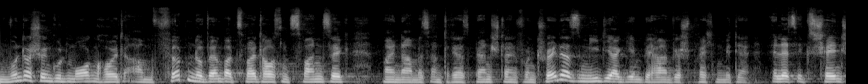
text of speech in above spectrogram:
Einen wunderschönen guten Morgen heute am 4. November 2020. Mein Name ist Andreas Bernstein von Traders Media GmbH und wir sprechen mit der LS Exchange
